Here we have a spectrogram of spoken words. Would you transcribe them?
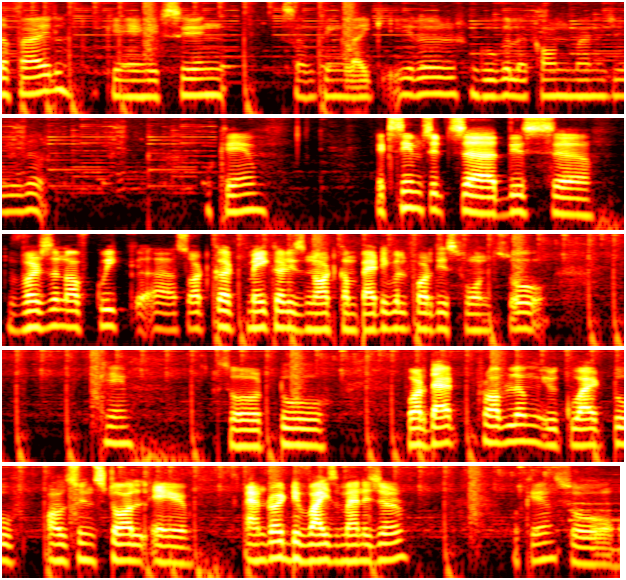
the file. Okay it's saying something like error google account manager error. Okay. It seems it's uh, this uh, version of quick uh, shortcut maker is not compatible for this phone. So okay. So to for that problem you require to also install a android device manager. Okay so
